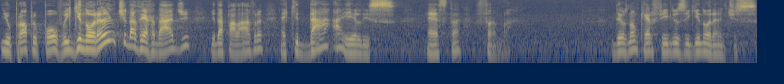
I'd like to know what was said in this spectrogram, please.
E o próprio povo, ignorante da verdade e da palavra, é que dá a eles esta fama. Deus não quer filhos ignorantes.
